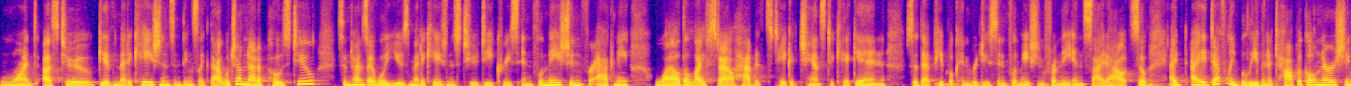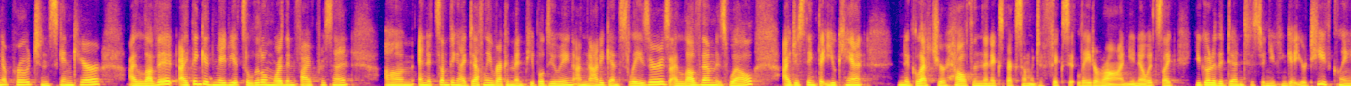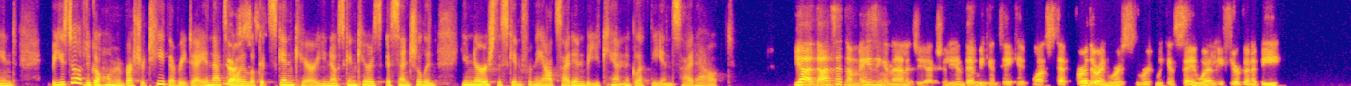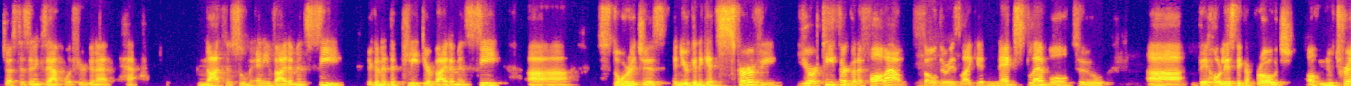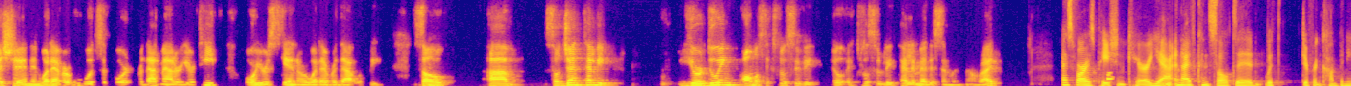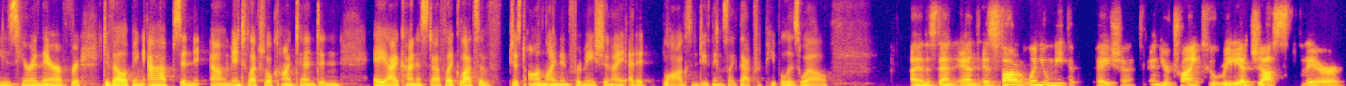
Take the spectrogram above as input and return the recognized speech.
want us to give medications and things like that, which I'm not opposed to. Sometimes I will use medications to decrease inflammation for acne while the lifestyle habits take a chance to kick in so that people can reduce inflammation from the inside out. So I, I definitely believe in a topical nourishing approach in skincare. I love it. I think it maybe it's a little more than 5%. Um, and it's something I definitely recommend people doing. I'm not against lasers. I love them as well. I just think that you can't neglect your health and then expect someone to fix it later on. You know, it's like you go to the dentist and you can get your teeth cleaned, but you still have to go home and brush your teeth every day. And that's yes. how I look at skincare. You know, skincare is essential and you nourish the skin from the outside in, but you can't neglect the inside out. Yeah, that's an amazing analogy, actually. And then we can take it one step further and we're, we can say, well, if you're going to be, just as an example, if you're going to ha- not consume any vitamin C, you're going to deplete your vitamin C uh, storages and you're going to get scurvy, your teeth are going to fall out. So there is like a next level to uh, the holistic approach of nutrition and whatever who would support, for that matter, your teeth or your skin or whatever that would be. So, um, so Jen, tell me, you're doing almost exclusively exclusively telemedicine right now, right? As far as patient care, yeah, and I've consulted with different companies here and there for developing apps and um, intellectual content and AI kind of stuff, like lots of just online information. I edit blogs and do things like that for people as well. I understand. And as far when you meet a patient and you're trying to really adjust their,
